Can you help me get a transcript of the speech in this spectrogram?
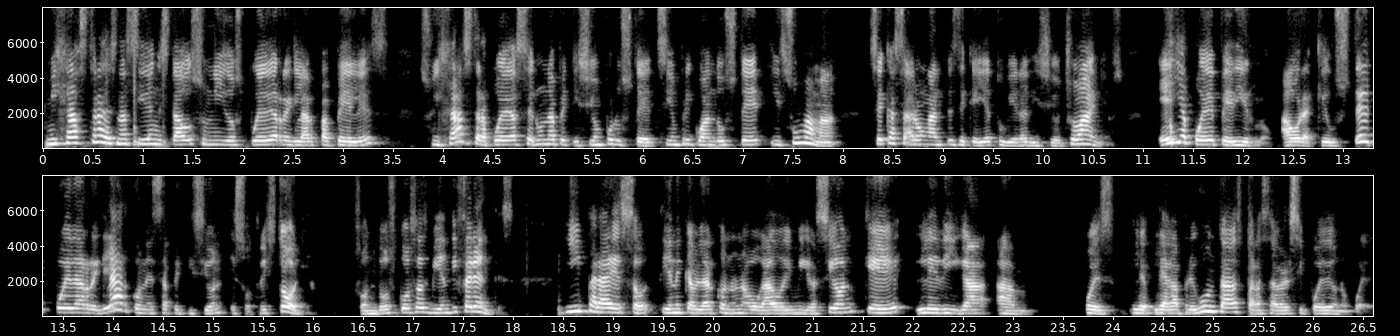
Mi hijastra es nacida en Estados Unidos, puede arreglar papeles su hijastra puede hacer una petición por usted siempre y cuando usted y su mamá se casaron antes de que ella tuviera 18 años. Ella puede pedirlo. Ahora, que usted pueda arreglar con esa petición es otra historia. Son dos cosas bien diferentes. Y para eso tiene que hablar con un abogado de inmigración que le diga, pues le, haga preguntas para saber si puede o no puede.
